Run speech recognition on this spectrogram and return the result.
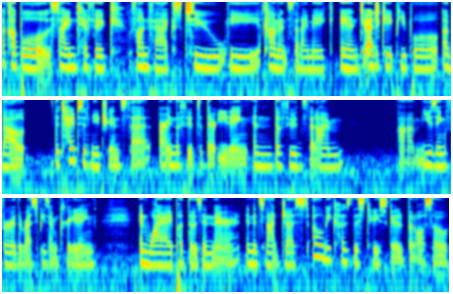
a couple scientific fun facts to the comments that I make and to educate people about the types of nutrients that are in the foods that they're eating and the foods that I'm um, using for the recipes I'm creating and why I put those in there. And it's not just, oh, because this tastes good, but also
